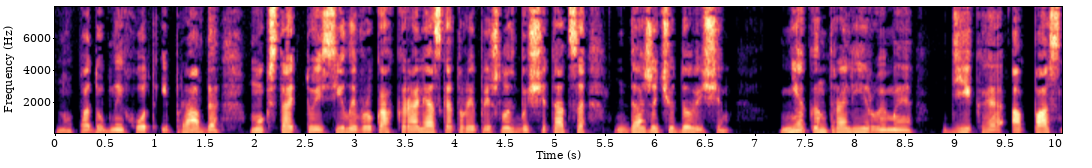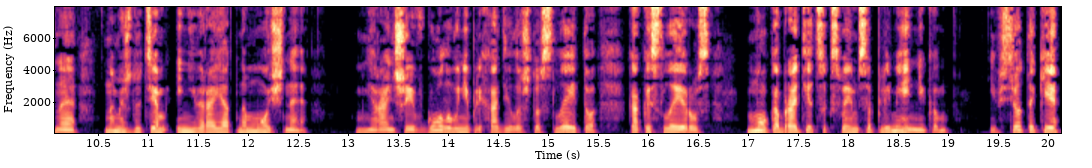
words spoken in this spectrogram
Но подобный ход и правда мог стать той силой в руках короля, с которой пришлось бы считаться даже чудовищем. Неконтролируемое, дикое, опасное, но между тем и невероятно мощное. Мне раньше и в голову не приходило, что Слейто, как и Слейрус, мог обратиться к своим соплеменникам — и все-таки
